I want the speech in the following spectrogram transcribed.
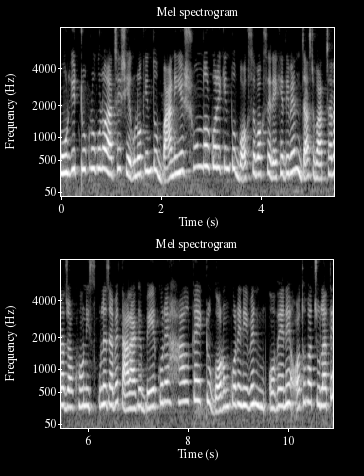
মুরগির টুকরোগুলো আছে, সেগুলো কিন্তু বানিয়ে সুন্দর করে কিন্তু বক্সে বক্সে রেখে দিবেন। জাস্ট বাচ্চারা যখন স্কুলে যাবে, তার আগে বের করে হালকা একটু গরম করে নেবেন ওভেনে অথবা চুলাতে।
